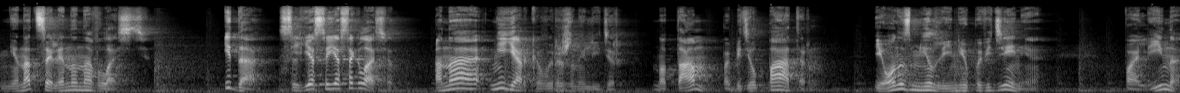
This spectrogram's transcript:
не нацелено на власть. И да, с Льесой я согласен. Она не ярко выраженный лидер, но там победил паттерн, и он изменил линию поведения. Полина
